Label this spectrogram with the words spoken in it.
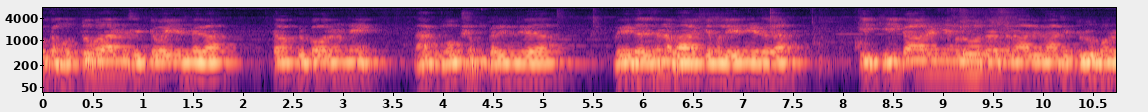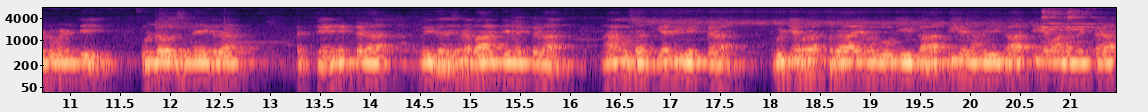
ఒక ముద్దువారిని సిద్ధమై ఉండగా తమ కృప వలననే నాకు మోక్షం కలిగింది కదా. మీ దర్శన భాగ్యము లేని ఎడలా ఈ కీకారణ్యములో చెట్లు ఉన్నటువంటి ఉండవలసిందే కదా. అటు నేనెక్కడ? మీ దర్శన భాగ్యం ఎక్కడ నాకు సద్గతి ఎక్కడ? పుణ్యఫలప్రదాయము ఈ కార్తీక ఈ కార్తీక మాసం ఎక్కడ?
